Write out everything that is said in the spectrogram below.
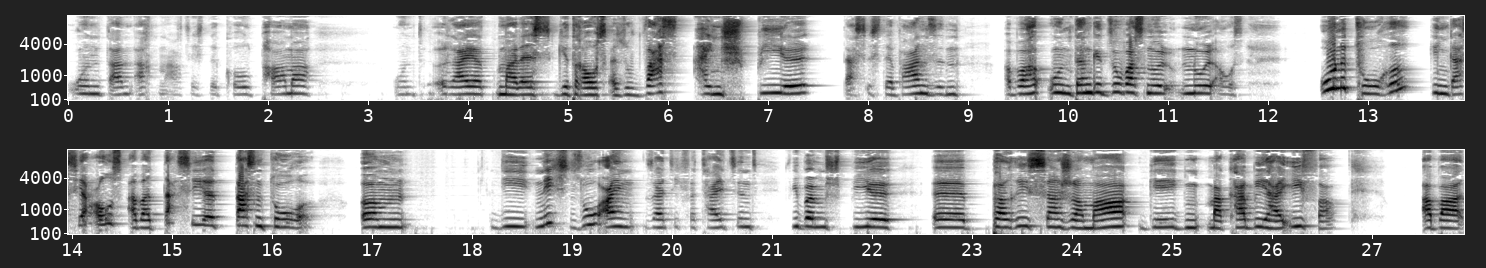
Und dann 88. Cole Palmer. Und Rayat Mares geht raus. Also was ein Spiel. Das ist der Wahnsinn. Aber, und dann geht sowas 0-0 aus. Ohne Tore ging das ja aus, aber das hier, das sind Tore, ähm, die nicht so einseitig verteilt sind wie beim Spiel äh, Paris Saint-Germain gegen Maccabi Haifa. Aber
